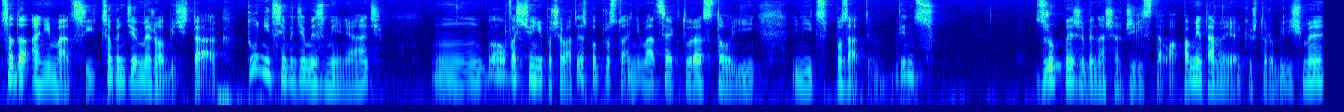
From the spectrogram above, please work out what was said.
Co do animacji, co będziemy robić? Tak, tu nic nie będziemy zmieniać, bo właściwie nie potrzeba. To jest po prostu animacja, która stoi i nic poza tym. Więc zróbmy, żeby nasza Jill stała. Pamiętamy, jak już to robiliśmy.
